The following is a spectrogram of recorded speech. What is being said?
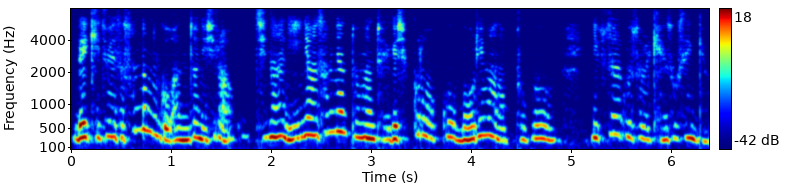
내 기준에서 손 넘는 거 완전히 싫어하고. 지난 2년, 3년 동안 되게 시끄러웠고 머리만 아프고 입술 구설 계속 생겨.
